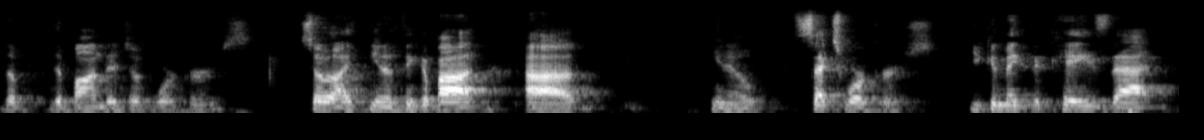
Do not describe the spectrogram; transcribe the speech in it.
the, the bondage of workers? So I, you know, think about, uh, you know, sex workers. You can make the case that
